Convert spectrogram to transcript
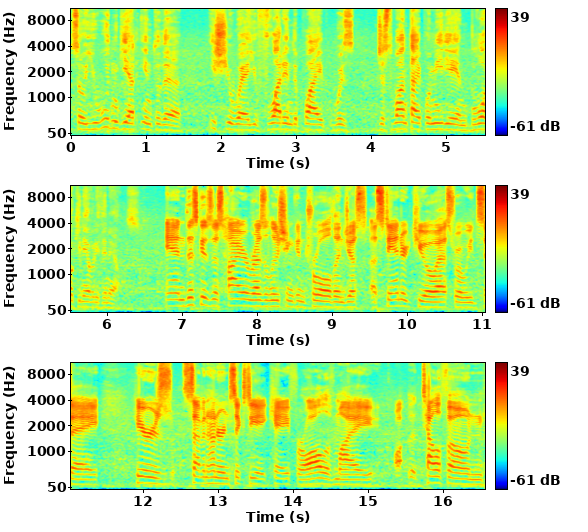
so you wouldn't get into the issue where you flood in the pipe with just one type of media and blocking everything else. And this gives us higher resolution control than just a standard QoS where we'd say, here's 768K for all of my uh, telephone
